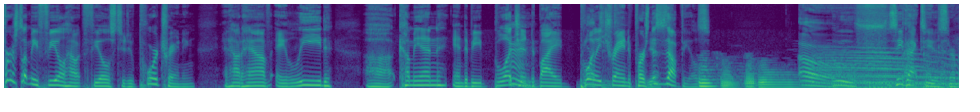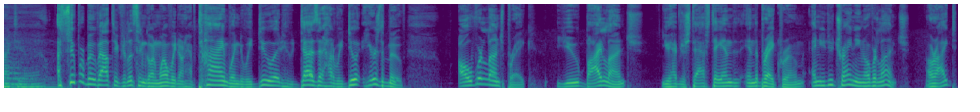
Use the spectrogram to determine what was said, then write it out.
First, let me feel how it feels to do poor training and how to have a lead uh, come in and to be bludgeoned by a poorly Bludgeoned. trained person. This is how it feels. Oh, See, back to you, sir. Back to you. a super move out there. If you're listening, going, "Well, we don't have time. When do we do it? Who does it? How do we do it?" Here's the move: over lunch break, you buy lunch. You have your staff stay in in the break room, and you do training over lunch. All right.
